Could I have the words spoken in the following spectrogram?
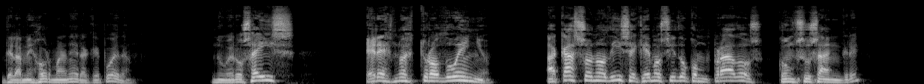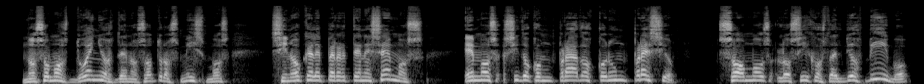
de la mejor manera que pueda. Número 6. Eres nuestro dueño. ¿Acaso no dice que hemos sido comprados con su sangre? No somos dueños de nosotros mismos, sino que le pertenecemos. Hemos sido comprados con un precio. Somos los hijos del Dios vivo,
